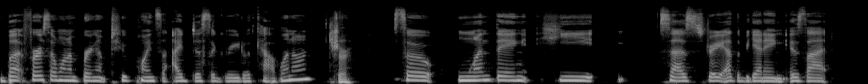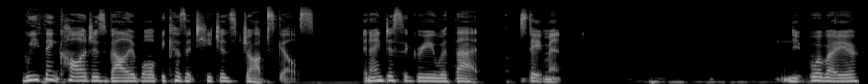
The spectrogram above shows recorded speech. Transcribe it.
but first i want to bring up two points that i disagreed with caplan on sure so one thing he says straight at the beginning is that we think college is valuable because it teaches job skills and i disagree with that statement. What about you?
